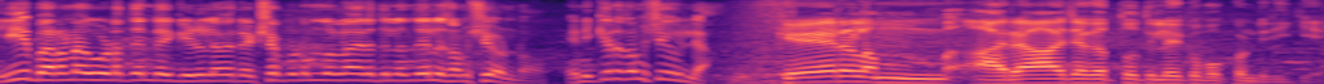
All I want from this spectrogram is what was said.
ഈ ഭരണകൂടത്തിന്റെ കീഴിൽ അവർ രക്ഷപ്പെടും എന്നുള്ള കാര്യത്തിൽ എന്തെങ്കിലും സംശയമുണ്ടോ? എനിക്കൊരു സംശയമില്ല കേരളം അരാജകത്വത്തിലേക്ക് പോയിക്കൊണ്ടിരിക്കുക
